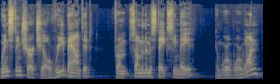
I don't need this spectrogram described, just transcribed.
Winston Churchill rebounded from some of the mistakes he made in World War One.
